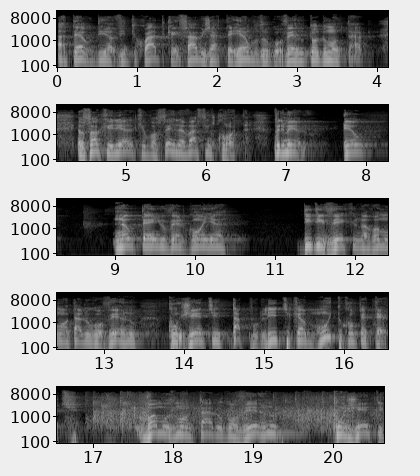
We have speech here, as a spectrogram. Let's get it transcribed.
até o dia 24, quem sabe já tenhamos o governo todo montado. Eu só queria que vocês levassem em conta. Primeiro, eu não tenho vergonha de dizer que nós vamos montar o governo com gente da política muito competente. Vamos montar o governo com gente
